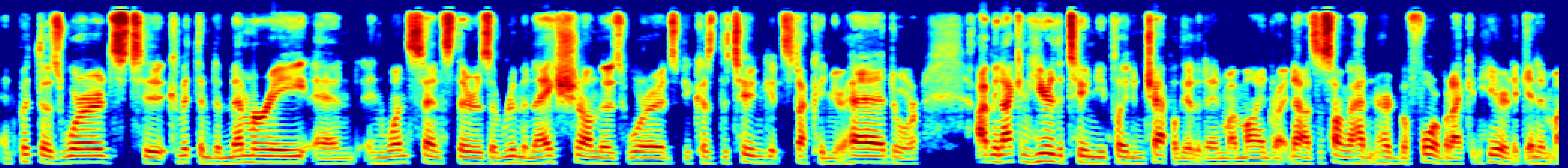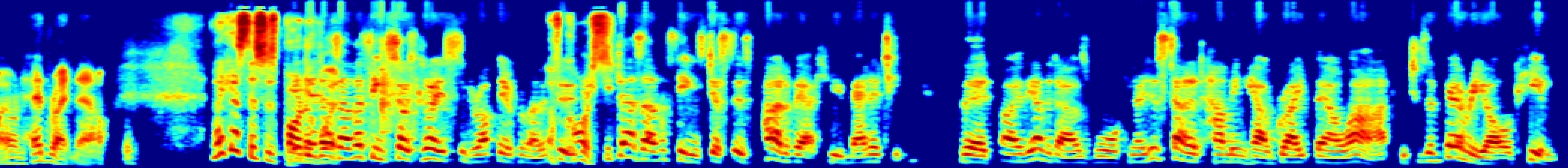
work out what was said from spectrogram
and put those words to commit them to memory. And in one sense, there's a rumination on those words because the tune gets stuck in your head. Or, I mean, I can hear the tune you played in chapel the other day in my mind right now. It's a song I hadn't heard before, but I can hear it again in my own head right now. And I guess this is part it of it does what. other things. So can I just interrupt there for a moment? Of too? course. It does other things just as part of our humanity. That I, the other day I was walking, I just started humming "How Great Thou Art," which is a very old hymn.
